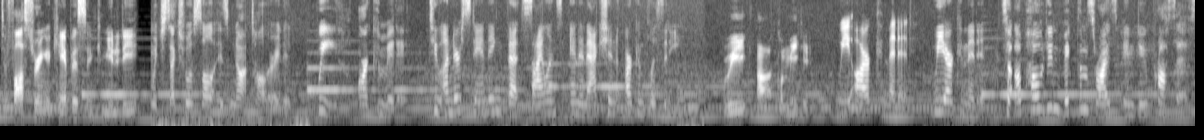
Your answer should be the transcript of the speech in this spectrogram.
to fostering a campus and community in which sexual assault is not tolerated. We are committed. to understanding that silence and inaction are complicity. We are committed. We are committed We are committed To upholding victims' rights in due process.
